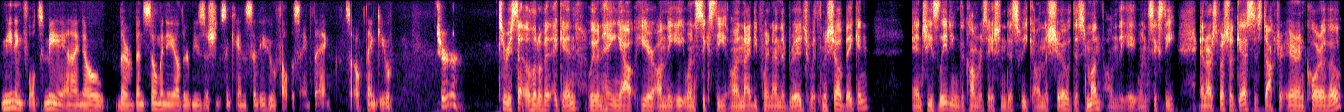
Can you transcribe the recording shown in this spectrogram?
meaningful to me. And I know there have been so many other musicians in Kansas City who felt the same thing. So thank you. Sure. To reset a little bit again, we've been hanging out here on the 8160 on 90.9 The Bridge with Michelle Bacon. And she's leading the conversation this week on the show, this month on the 8160. And our special guest is Dr. Erin Corriveau,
